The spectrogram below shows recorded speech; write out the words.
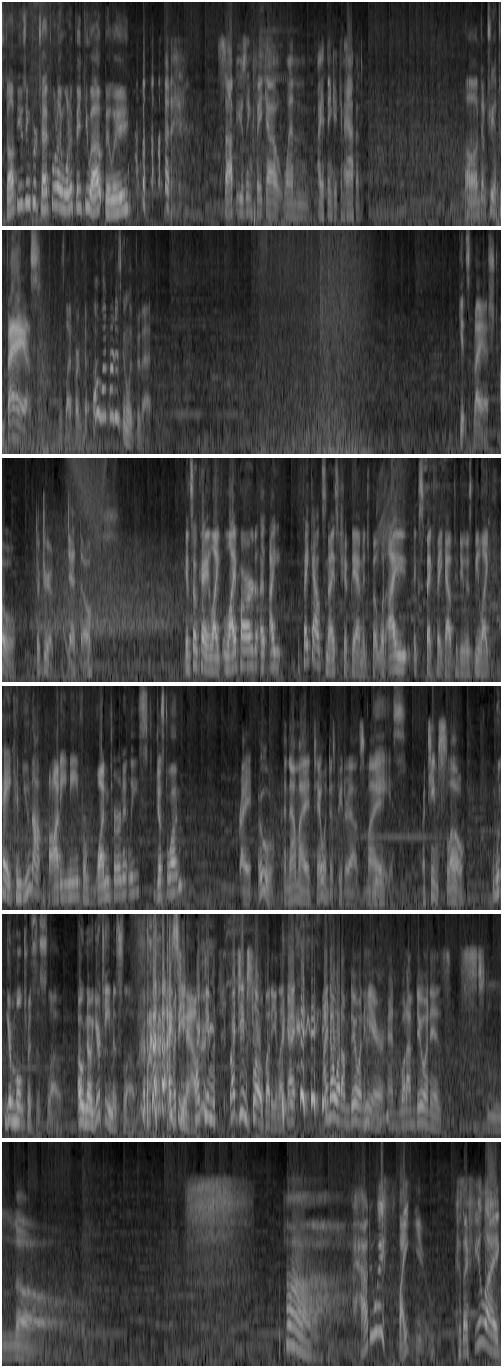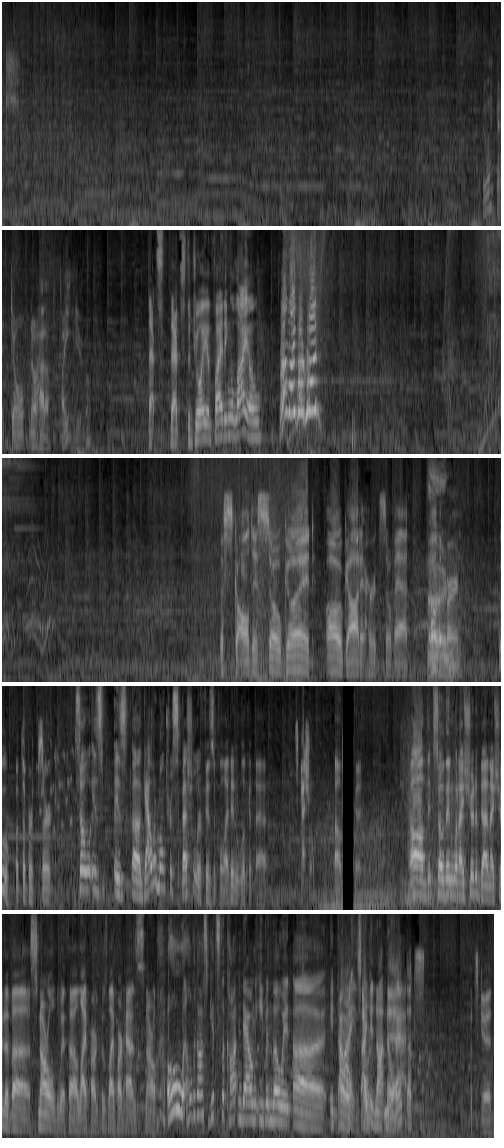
Stop using protect when I want to fake you out, Billy. Stop using fake out when I think it can happen. Oh, don't trio too fast. Was Liepard go- Oh, Liepard is gonna live through that. Get splashed. Oh, Dugtrio dead though. It's okay, like, Liepard, I, I... Fake out's nice chip damage, but what I expect Fake out to do is be like, hey, can you not body me for one turn at least? Just one? Right. Ooh, and now my Tailwind has petered out, so my Yes. my team's slow. W- your Moltres is slow. Oh no, your team is slow. I My see team, now. My team, my team's slow, buddy. Like I, I know what I'm doing here, and what I'm doing is slow. How do I fight you? Because I feel like. I feel like I don't know how to fight you. That's that's the joy of fighting a Lio. Run, Liepard, run! The Scald is so good. Oh god, it hurts so bad. Oh, the burn. Ooh, but the Berserk. So is is uh, Galar Moltres special or physical? I didn't look at that. Special. Oh, good. Oh, th- so then what I should have done, I should have uh, snarled with uh, Liepard because Liepard has snarl. Oh, Eldegoss gets the cotton down even though it uh it Oh, dies. it's- I oh, did not know dead? that. That's that's good.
